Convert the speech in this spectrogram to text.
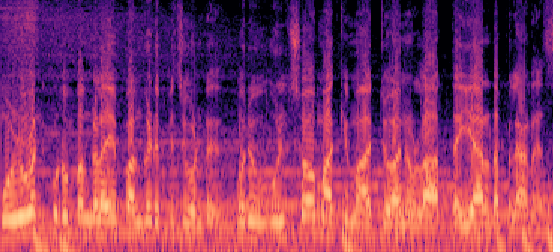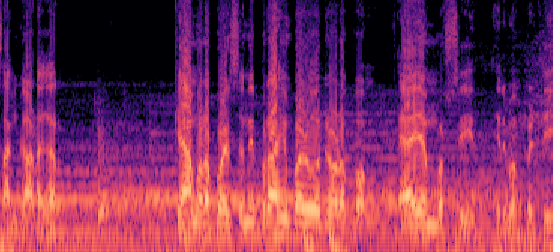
മുഴുവൻ കുടുംബങ്ങളെയും പങ്കെടുപ്പിച്ചുകൊണ്ട് ഒരു ഉത്സവമാക്കി മാറ്റുവാനുള്ള തയ്യാറെടുപ്പിലാണ് സംഘാടകർ. ക്യാമറ പേഴ്സൺ ഇബ്രാഹിം പഴുവൂരിനോടൊപ്പം എ എം മുർഷീദ് ഇരുമപ്പെട്ടി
